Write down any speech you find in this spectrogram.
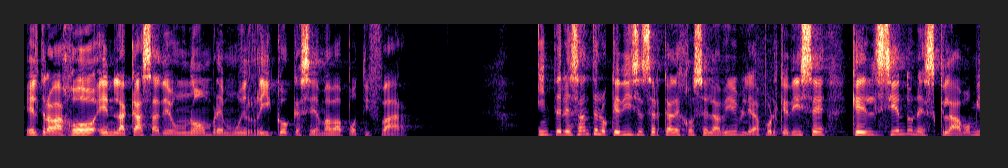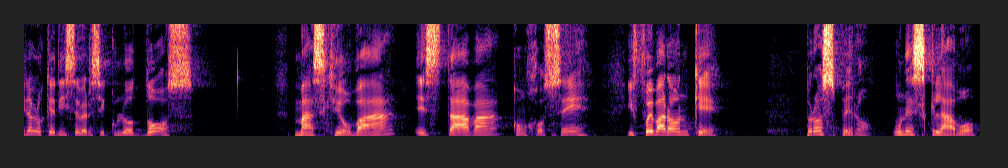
él trabajó en la casa de un hombre muy rico que se llamaba Potifar. Interesante lo que dice acerca de José la Biblia, porque dice que él siendo un esclavo, mira lo que dice versículo 2, mas Jehová estaba con José y fue varón que próspero, un esclavo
